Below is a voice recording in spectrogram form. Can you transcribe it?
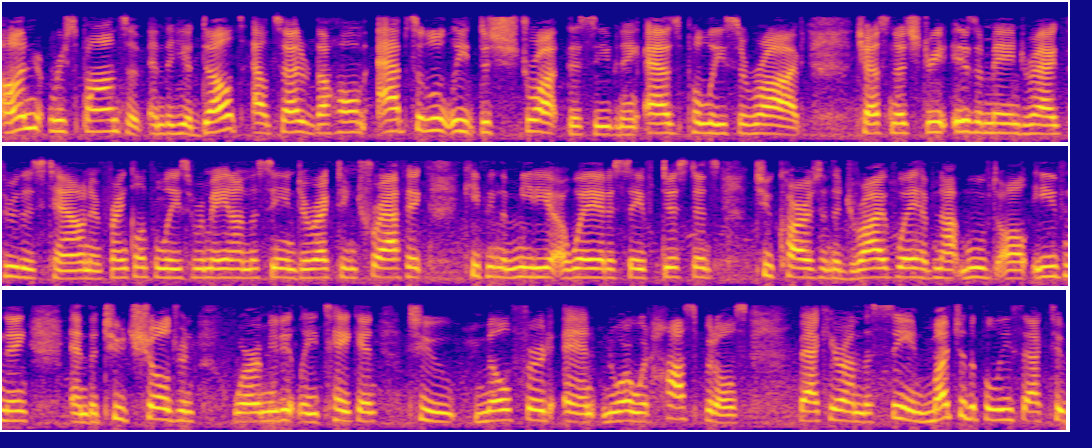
unresponsive. And the adults outside of the home absolutely distraught this evening as police arrived. Chestnut Street is a main drag through this town, and Franklin police remain on the scene directing traffic, keeping the media away at a safe distance. Two cars in the driveway have not moved all evening, and the two children were immediately taken to Milford and Norwood hospitals. Back here on the scene, much of the police activity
